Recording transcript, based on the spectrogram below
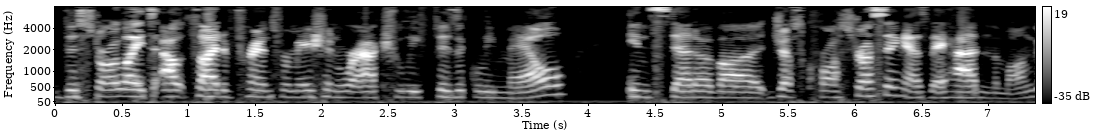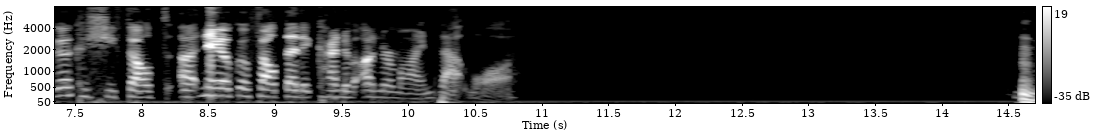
the Starlights outside of transformation were actually physically male instead of uh, just cross-dressing as they had in the manga, because she felt uh, Naoko felt that it kind of undermined that law. Hmm,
